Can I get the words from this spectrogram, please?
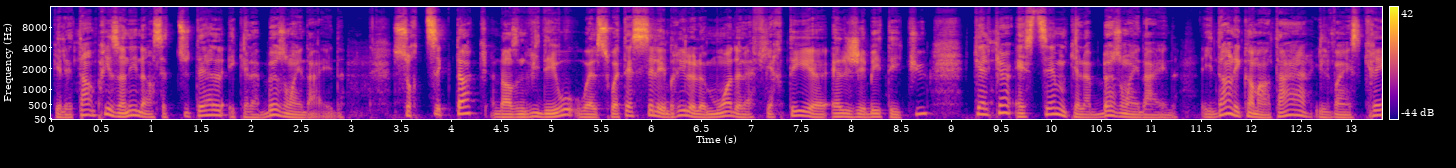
qu'elle est emprisonnée dans cette tutelle et qu'elle a besoin d'aide. Sur TikTok, dans une vidéo où elle souhaitait célébrer le, mois de la fierté euh, LGBTQ, quelqu'un estime qu'elle a besoin d'aide. Et dans les commentaires, il va inscrire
